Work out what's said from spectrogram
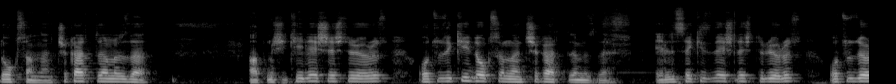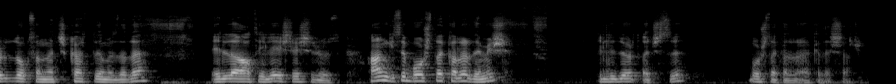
90'dan çıkarttığımızda 62 ile eşleştiriyoruz. 32'yi 90'dan çıkarttığımızda 58 ile eşleştiriyoruz. 34'ü 90'dan çıkarttığımızda da 56 ile eşleştiriyoruz. Hangisi boşta kalır demiş. 54 açısı boşta kalır arkadaşlar.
